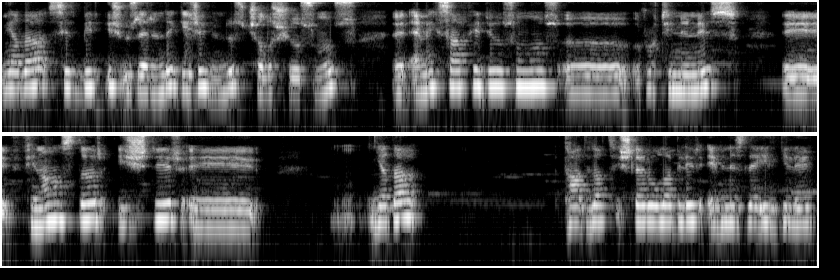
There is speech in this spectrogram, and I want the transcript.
ya da siz bir iş üzerinde gece gündüz çalışıyorsunuz. E, emek sarf ediyorsunuz, e, rutininiz e, finanstır, iştir e, ya da tadilat işleri olabilir evinizle ilgili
